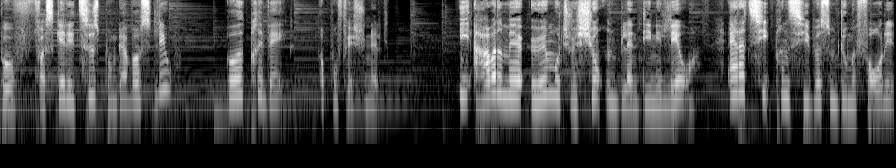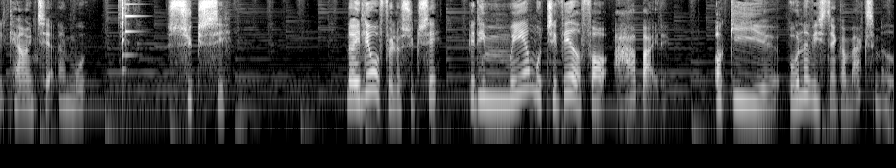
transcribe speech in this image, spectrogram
på forskellige tidspunkter af vores liv, både privat og professionelt. I arbejdet med at øge motivationen blandt dine elever, er der 10 principper, som du med fordel kan orientere dig imod. Succes. Når elever føler succes, bliver de mere motiveret for at arbejde og give øh, undervisning opmærksomhed.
